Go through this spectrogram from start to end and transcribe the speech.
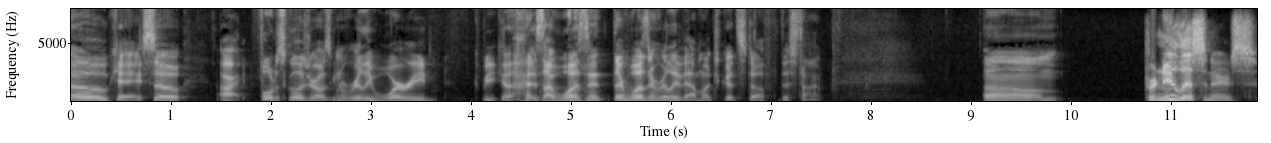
Okay, so all right. Full disclosure, I was getting really worried because I wasn't. There wasn't really that much good stuff this time. Um. For new listeners,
